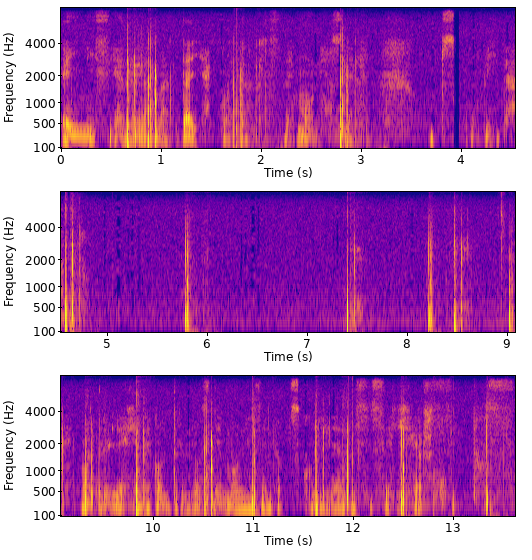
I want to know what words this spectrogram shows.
e iniciará la batalla contra los demonios de la obscuridad. Contra el eje contra los demonios de la obscuridad y sus ejércitos.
